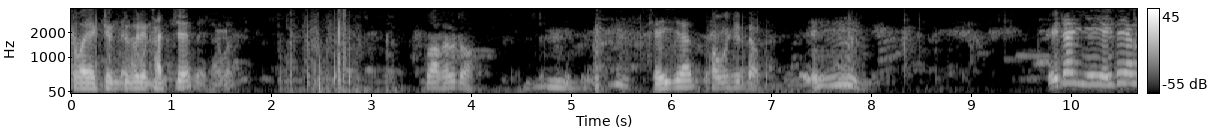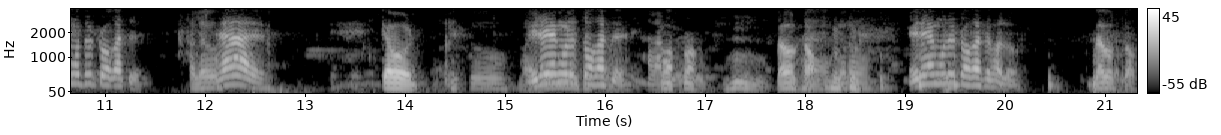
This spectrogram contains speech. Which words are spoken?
সবাই একটু একটু করে খাচ্ছে। টক হবে টক। সেই স্বাদ অবশ্যই দাও এটাই এই- এইটাই একমাত্র টক আছে। হ্যালো। হ্যাঁ। কেমন? এটাই একমাত্র টক আছে? টক টক। হুম টক। এটাই একমাত্র টক আছে ভালো। ব্যাপক টক।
